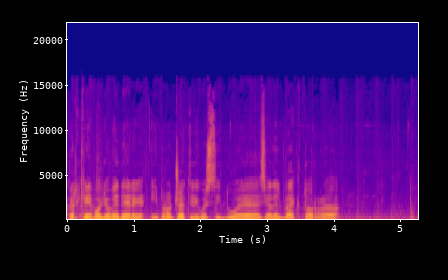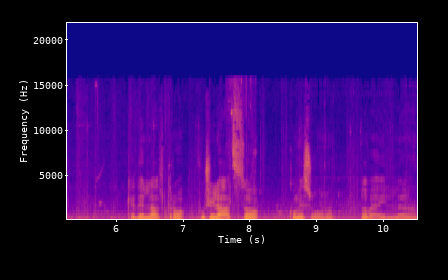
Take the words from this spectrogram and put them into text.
perché voglio vedere i progetti di questi due, sia del Vector che dell'altro fucilazzo, come sono. Dov'è il...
